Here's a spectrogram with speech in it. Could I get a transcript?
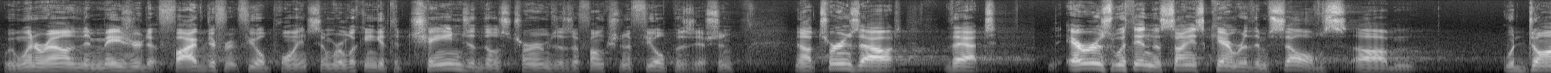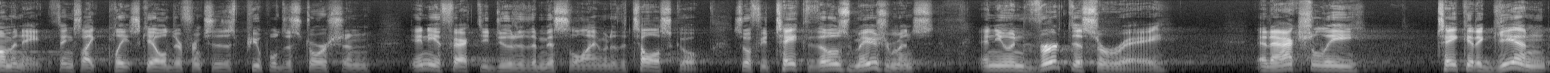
We went around and then measured at five different field points, and we're looking at the change in those terms as a function of field position. Now, it turns out that errors within the science camera themselves um, would dominate things like plate scale differences, pupil distortion, any effect you do to the misalignment of the telescope. So if you take those measurements and you invert this array and actually take it again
